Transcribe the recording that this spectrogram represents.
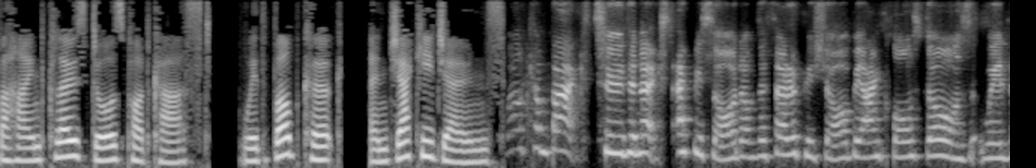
Behind Closed Doors podcast, with Bob Cook and Jackie Jones. Welcome back to the next episode of the Therapy Show Behind Closed Doors with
